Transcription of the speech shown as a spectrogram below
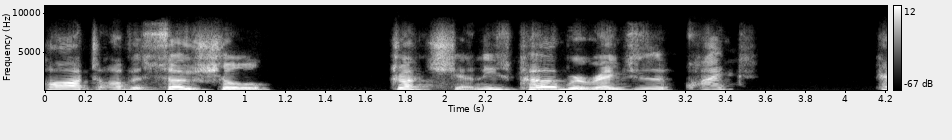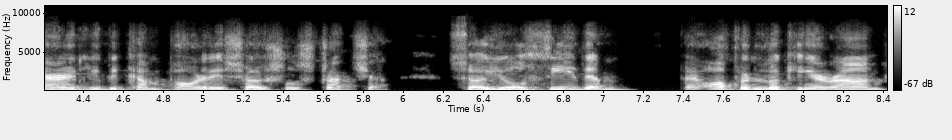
part of a social structure. And these cobra rangers have quite apparently become part of their social structure. So you'll see them, they're often looking around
